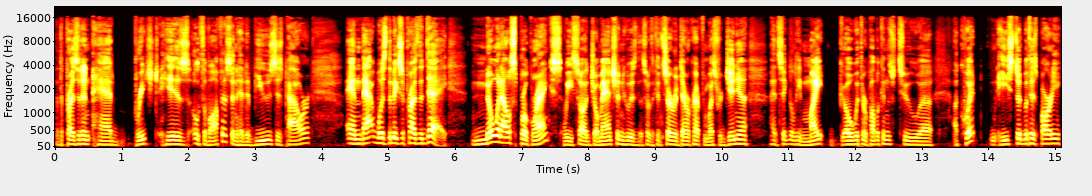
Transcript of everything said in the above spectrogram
that the president had breached his oath of office and had abused his power. And that was the big surprise of the day. No one else broke ranks. We saw Joe Manchin, who is the sort of the conservative Democrat from West Virginia, had signaled he might go with the Republicans to uh, acquit. He stood with his party.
